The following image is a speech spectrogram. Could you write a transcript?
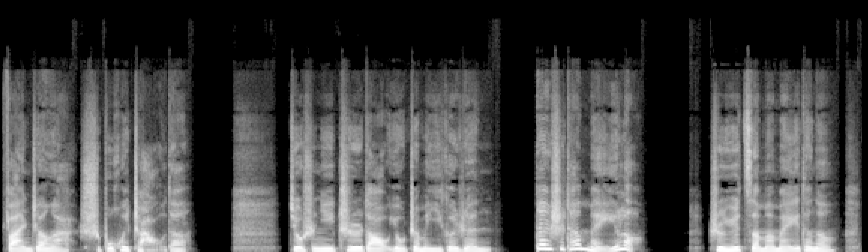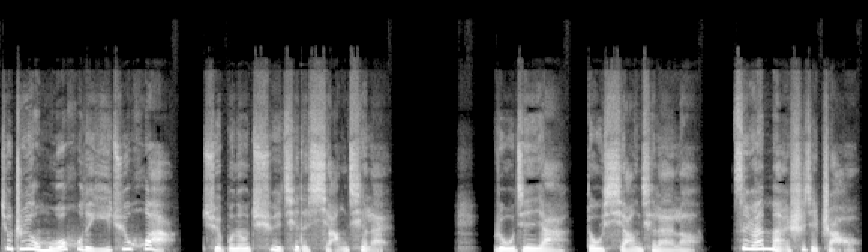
反正啊是不会找的。就是你知道有这么一个人，但是他没了。至于怎么没的呢？就只有模糊的一句话，却不能确切的想起来。如今呀，都想起来了，自然满世界找。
